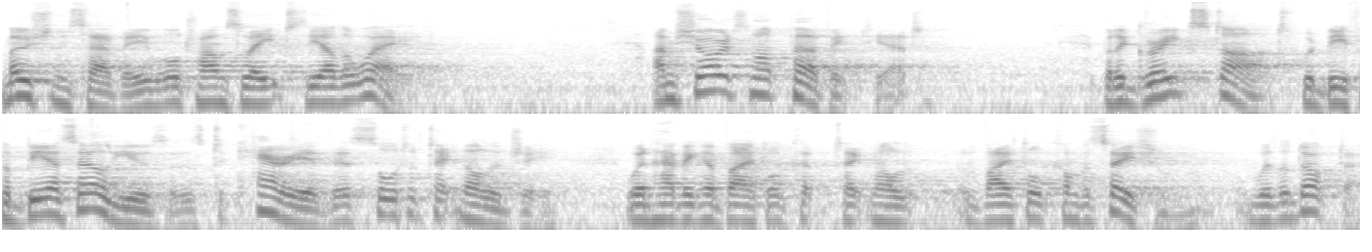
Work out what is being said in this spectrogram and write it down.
Motion Savvy will translate the other way. I'm sure it's not perfect yet, but a great start would be for BSL users to carry this sort of technology when having a vital, vital conversation with a doctor.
